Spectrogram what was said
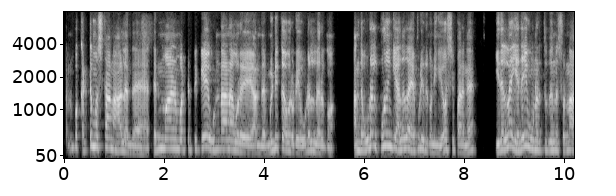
ரொம்ப கட்டுமஸ்தான ஆள். அந்த தென் மாவட்டத்துக்கே உண்டான ஒரு அந்த மிடுக்கு அவருடைய உடல்ல இருக்கும். அந்த உடல் குலுங்கி அழுதா எப்படி இருக்கும்? நீங்க யோசிச்சு பாருங்க. இதெல்லாம் எதை உணர்த்துதுன்னு சொன்னா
